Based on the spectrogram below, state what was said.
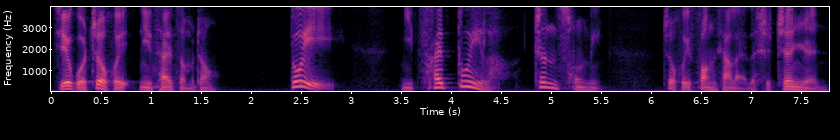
结果这回你猜怎么着？对，你猜对了，真聪明。这回放下来的是真人。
